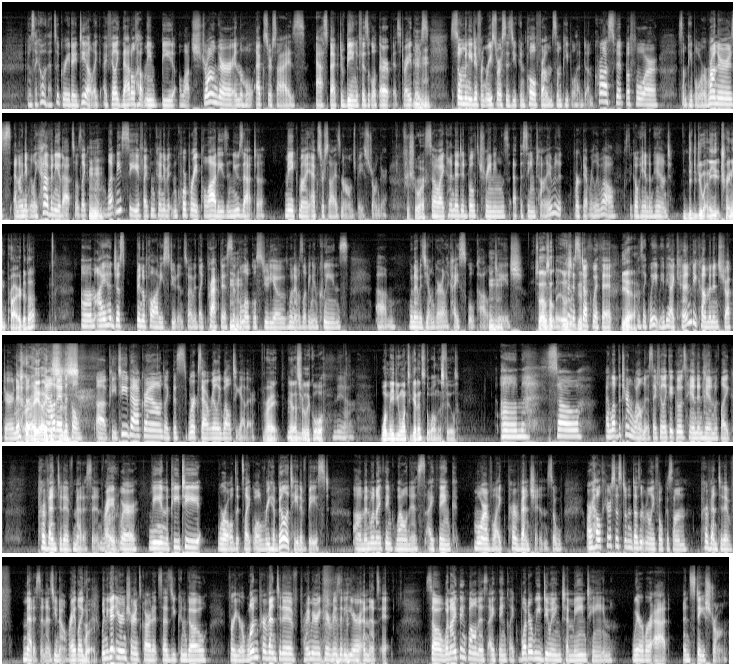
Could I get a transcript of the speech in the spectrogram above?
And I was like, oh, that's a great idea. Like, I feel like that'll help me be a lot stronger in the whole exercise aspect of being a physical therapist, right? There's so many different resources you can pull from. Some people had done CrossFit before, some people were runners, and I didn't really have any of that. So I was like, hmm, let me see if I can kind of incorporate Pilates and use that to make my exercise knowledge base stronger. For sure. So I kind of did both trainings at the same time, and it worked out really well because they go hand in hand. Did you do any training prior to that? Um, I had just been a Pilates student, so I would like practice at the local studios when I was living in Queens. Um, when I was younger, like high school, college age, So that was a, it was kind of good, stuck with it. Yeah. I was like, wait, maybe I can become an instructor now. Right, like, now that I have this whole uh, PT background, like this works out really well together. Right. Yeah, that's really cool. Yeah. What made you want to get into the wellness field? Um, so I love the term wellness. I feel like it goes hand in hand with like preventative medicine, right? Right. Where me in the PT world, it's like, well, rehabilitative based. Um, and when I think wellness, I think more of like prevention. So our healthcare system doesn't really focus on preventative medicine, as you know, right? Like Right. when you get your insurance card, it says you can go for your one preventative primary care visit a year, and that's it. So when I think wellness, I think like, what are we doing to maintain where we're at and stay strong?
